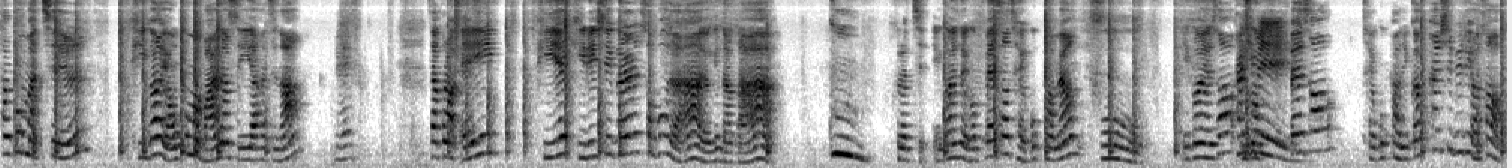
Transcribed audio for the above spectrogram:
3,7 B가 0, 마이너스 2야 하지나 네. 자 그럼 A, B의 길이식을 써보자 여기다가 9. 그렇지 이거에서 이거 빼서 제곱하면 9 이거에서 이거 81. 빼서 제곱하니까 81이어서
